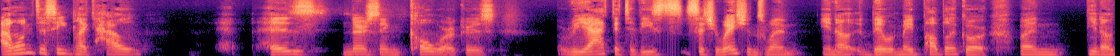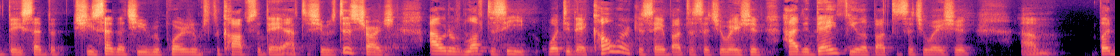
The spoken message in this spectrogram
i wanted to see like how his nursing coworkers reacted to these situations when you know they were made public or when you know they said that she said that she reported them to the cops the day after she was discharged. I would have loved to see what did their coworkers say about the situation? How did they feel about the situation? Um, but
